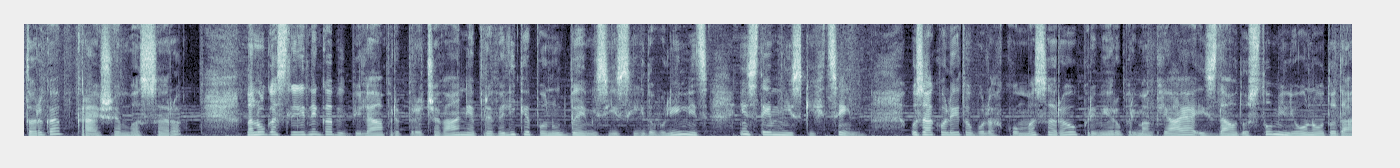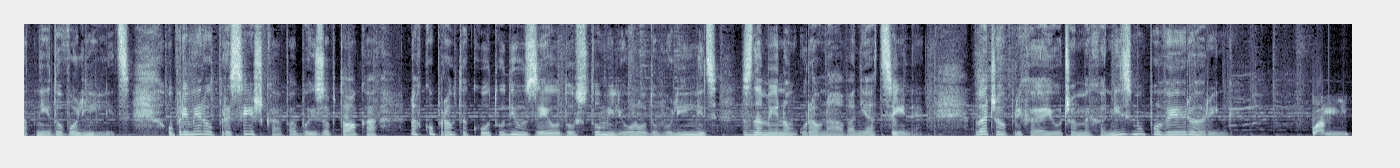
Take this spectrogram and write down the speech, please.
trga, krajše MSR. Naloga slednjega bi bila preprečevanje prevelike ponudbe emisijskih dovolilnic in s tem nizkih cen. Vsako leto bo lahko MSR v primeru primankljaja izdal do 100 milijonov dodatnih dovolilnic. V primeru presežka pa bo iz obtoka lahko prav tako tudi vzel do 100 milijonov dovolilnic z namenom uravnavanja cene. Več o prihajajočem mehanizmu pove Röring. One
